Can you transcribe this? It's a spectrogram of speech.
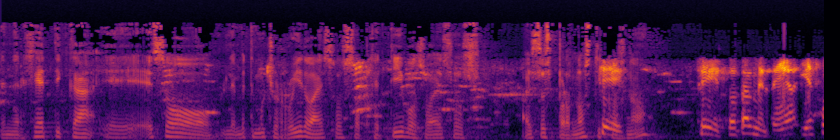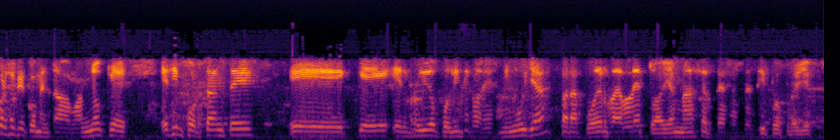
energética, eh, eso le mete mucho ruido a esos objetivos o a esos a esos pronósticos, ¿no? Sí, totalmente. Y es por eso que comentábamos, ¿no? Que es importante eh, que el ruido político disminuya para poder darle todavía más certeza a este tipo de proyectos.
